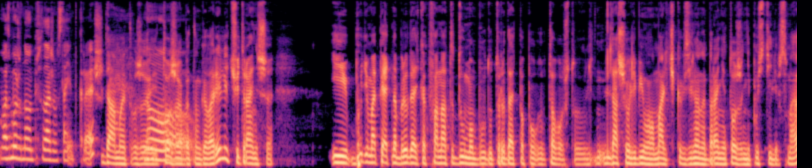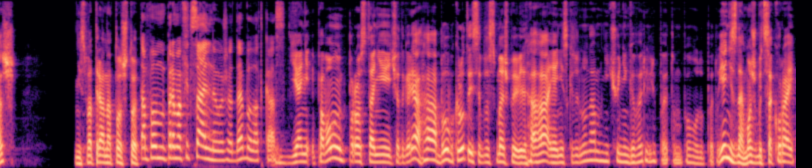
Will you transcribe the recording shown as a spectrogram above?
возможно, новым персонажем станет Крэш. Да, мы это уже Но- тоже об этом говорили чуть раньше. И будем опять наблюдать, как фанаты Дума будут рыдать по поводу того, что нашего любимого мальчика в зеленой броне тоже не пустили в Смэш. Несмотря на то, что... Там, по-моему, прям официальный уже, да, был отказ. Я не, по-моему, просто они что-то говорят, ага, было бы круто, если бы Smash появили, ага, и они сказали, ну, нам ничего не говорили по этому поводу. Поэтому... Я не знаю, может быть, Сакурай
